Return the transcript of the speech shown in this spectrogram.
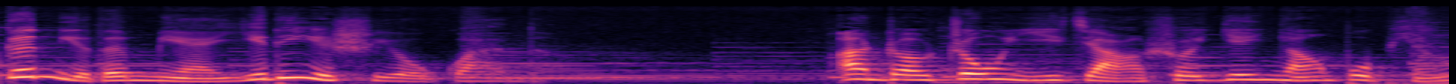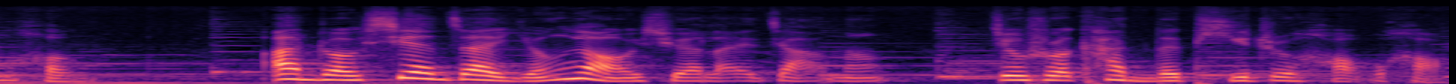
跟你的免疫力是有关的。按照中医讲说阴阳不平衡，按照现在营养学来讲呢，就说看你的体质好不好，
